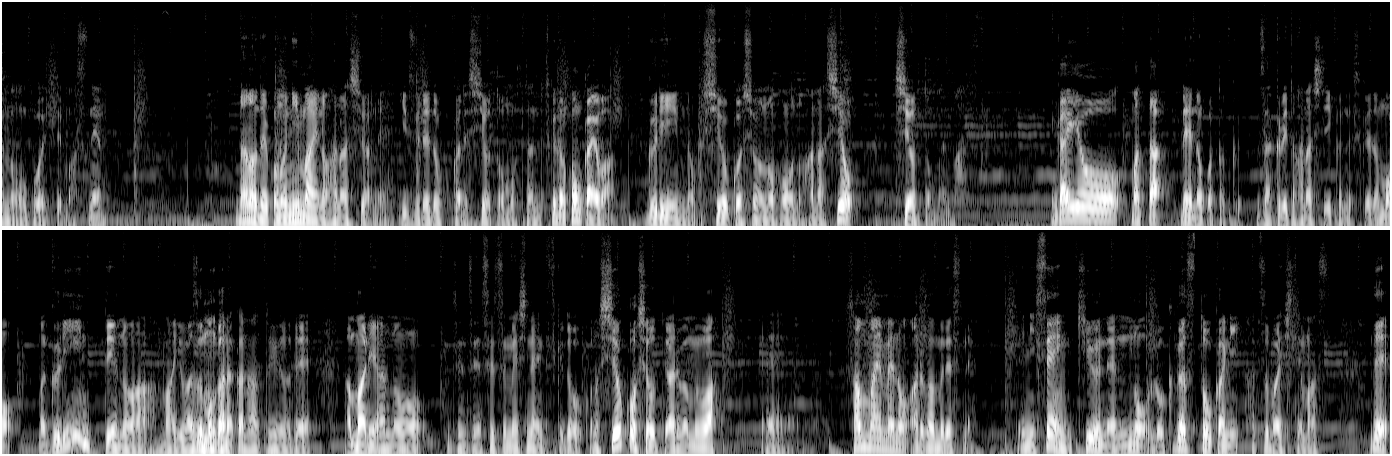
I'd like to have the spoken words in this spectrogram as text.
あの覚えてますね。なのでこの2枚の話はねいずれどこかでしようと思ってたんですけど今回はグリーンの塩コショウの方の話をしようと思います。概要をまた例のごとくざっくりと話していくんですけども、まあ、グリーンっていうのは、まあ、言わずもがなかなというのであまりあの全然説明しないんですけどこの塩コショウっていうアルバムは、え3枚目のアルバムですね。2009年の6月10日に発売してます。で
